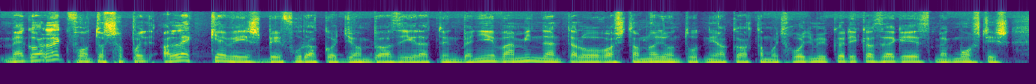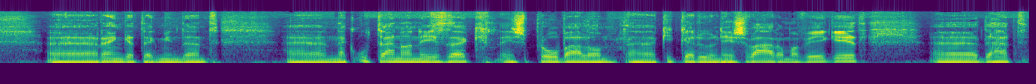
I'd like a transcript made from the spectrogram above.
meg a legfontosabb, hogy a legkevésbé furakodjon be az életünkbe. Nyilván mindent elolvastam, nagyon tudni akartam, hogy hogy működik az egész, meg most is rengeteg mindentnek utána nézek, és próbálom kikerülni, és várom a végét, de hát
